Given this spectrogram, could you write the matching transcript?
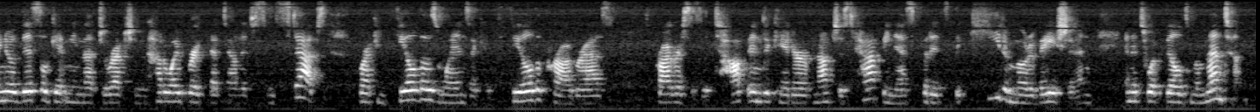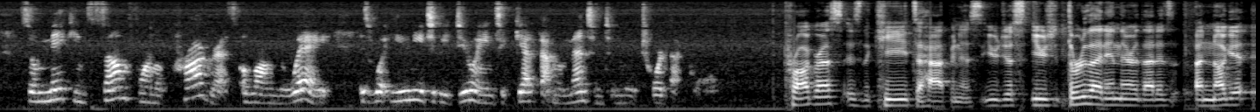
I know this will get me in that direction. And how do I break that down into some steps where I can feel those wins, I can feel the progress, progress is a top indicator of not just happiness, but it's the key to motivation and it's what builds momentum. So, making some form of progress along the way is what you need to be doing to get that momentum to move toward that goal. Progress is the key to happiness. You just you threw that in there. That is a nugget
